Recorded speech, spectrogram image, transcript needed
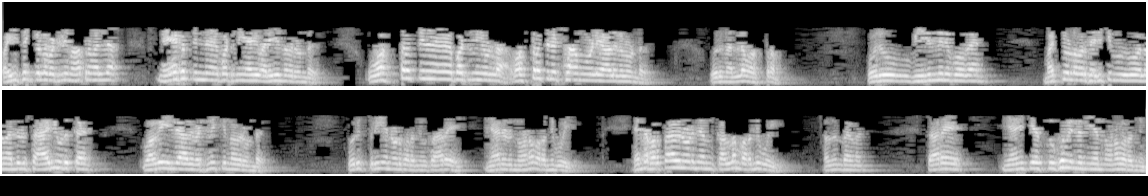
പൈസയ്ക്കുള്ള പട്ടിണി മാത്രമല്ല സ്നേഹത്തിന് പട്ടിണിയായി വലയുന്നവരുണ്ട്. വസ്ത്രത്തിന് പട്ടിണിയുള്ള വസ്ത്രത്തിന് ക്ഷാമമുള്ള ആളുകളുണ്ട്. ഒരു നല്ല വസ്ത്രം ഒരു വിരുന്നിന് പോകാൻ മറ്റുള്ളവർ ധരിക്കുന്നത് പോലെ നല്ലൊരു സാരി ഉടുക്കാൻ വകയില്ലാതെ വിഷമിക്കുന്നവരുണ്ട്. ഒരു സ്ത്രീ എന്നോട് പറഞ്ഞു സാറേ ഞാനൊരു നുണ പറഞ്ഞുപോയി. എന്റെ ഭർത്താവിനോട് ഞാൻ കള്ളം പറഞ്ഞുപോയി. അതെന്താണ്? സാറേ എനിക്ക് സുഖമില്ലെന്ന് ഞാൻ നുണ പറഞ്ഞു.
